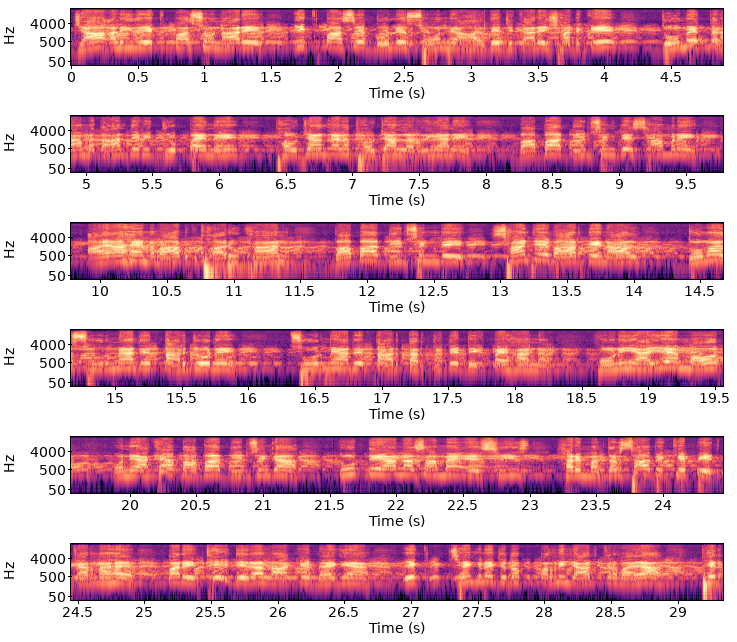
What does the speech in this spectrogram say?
ਜਾ ਅਲੀ ਦੇ ਇੱਕ ਪਾਸੋਂ ਨਾਰੇ ਇੱਕ ਪਾਸੇ ਬੋਲੇ ਸੋਨ ਨਿਹਾਲ ਦੇ ਜਕਾਰੇ ਛੱਡ ਕੇ ਦੋਵੇਂ ਧਿਰਾਂ ਮੈਦਾਨ ਦੇ ਵਿੱਚ ਜੁੜ ਪਏ ਨੇ, ਫੌਜਾਂ ਦੇ ਨਾਲ ਫੌਜਾਂ ਲੜ ਰਹੀਆਂ ਨੇ। ਬਾਬਾ ਦੀਪ ਸਿੰਘ ਦੇ ਸਾਹਮਣੇ ਆਇਆ ਹੈ ਨਵਾਬ ਗਫਾਰੂ ਖਾਨ। ਬਾਬਾ ਦੀਪ ਸਿੰਘ ਦੇ ਸਾਂਝੇ ਵਾਰ ਦੇ ਨਾਲ ਦੋਵਾਂ ਸੂਰਮਿਆਂ ਦੇ ਧੜ ਜੋ ਨੇ, ਸੂਰਮਿਆਂ ਦੇ ਧੜ ਧਰਤੀ ਤੇ ਡਿੱਗ ਪਏ ਹਨ। ਹੁਣੀ ਆਈ ਹੈ ਮੌਤ। ਉਹਨੇ ਆਖਿਆ, ਬਾਬਾ ਦੀਪ ਸਿੰਘਾ ਤੂੰ ਤੇ ਆਣਾ ਸਾ, ਮੈਂ ਇਹ ਸੀਸ ਹਰਿਮੰਦਰ ਸਾਹਿਬ ਵਿਖੇ ਭੇਟ ਕਰਨਾ ਹੈ। ਪਰ ਇੱਥੇ ਹੀ ਡੇਰਾ ਲਾ ਕੇ ਬਹਿ ਗਿਆ। ਇੱਕ ਸਿੰਘ ਨੇ ਜਦੋਂ ਪਰਨ ਯਾਦ ਕਰਵਾਇਆ, ਫਿਰ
